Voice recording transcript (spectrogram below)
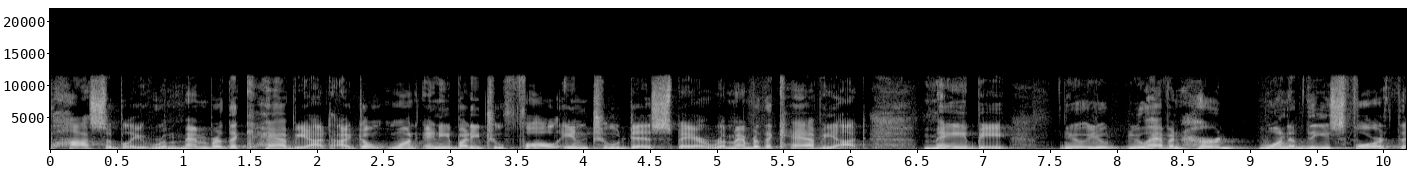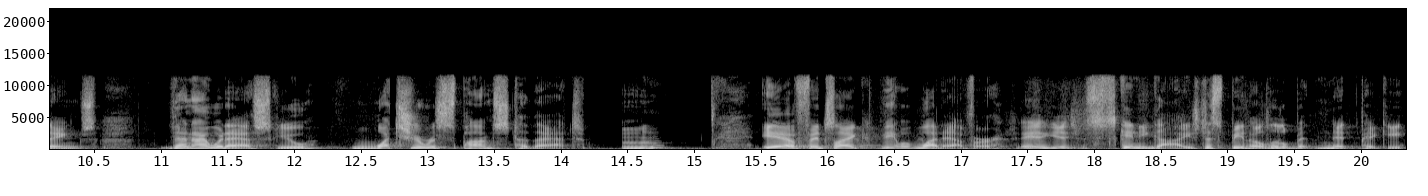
possibly. Remember the caveat. I don't want anybody to fall into despair. Remember the caveat. Maybe you, you, you haven't heard one of these four things. Then I would ask you, what's your response to that? Hmm? If it's like, whatever, eh, skinny guy, he's just being a little bit nitpicky,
